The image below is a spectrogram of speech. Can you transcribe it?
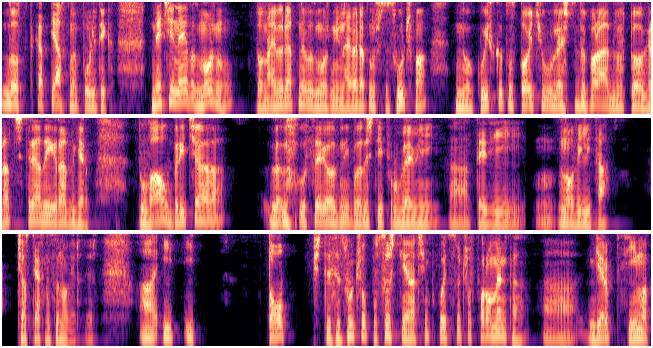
доста така тясна политика. Не, че не е възможно, то най-вероятно е възможно и най-вероятно ще се случва, но ако искат устойчиво нещо да правят в този град, ще трябва да играят с ГЕРБ. Това обрича много сериозни бъдещи проблеми а, тези нови лица. Част от тях не са нови, разбира се. И, и то ще се случва по същия начин, по който се случва в парламента. А, ГЕРБ си имат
